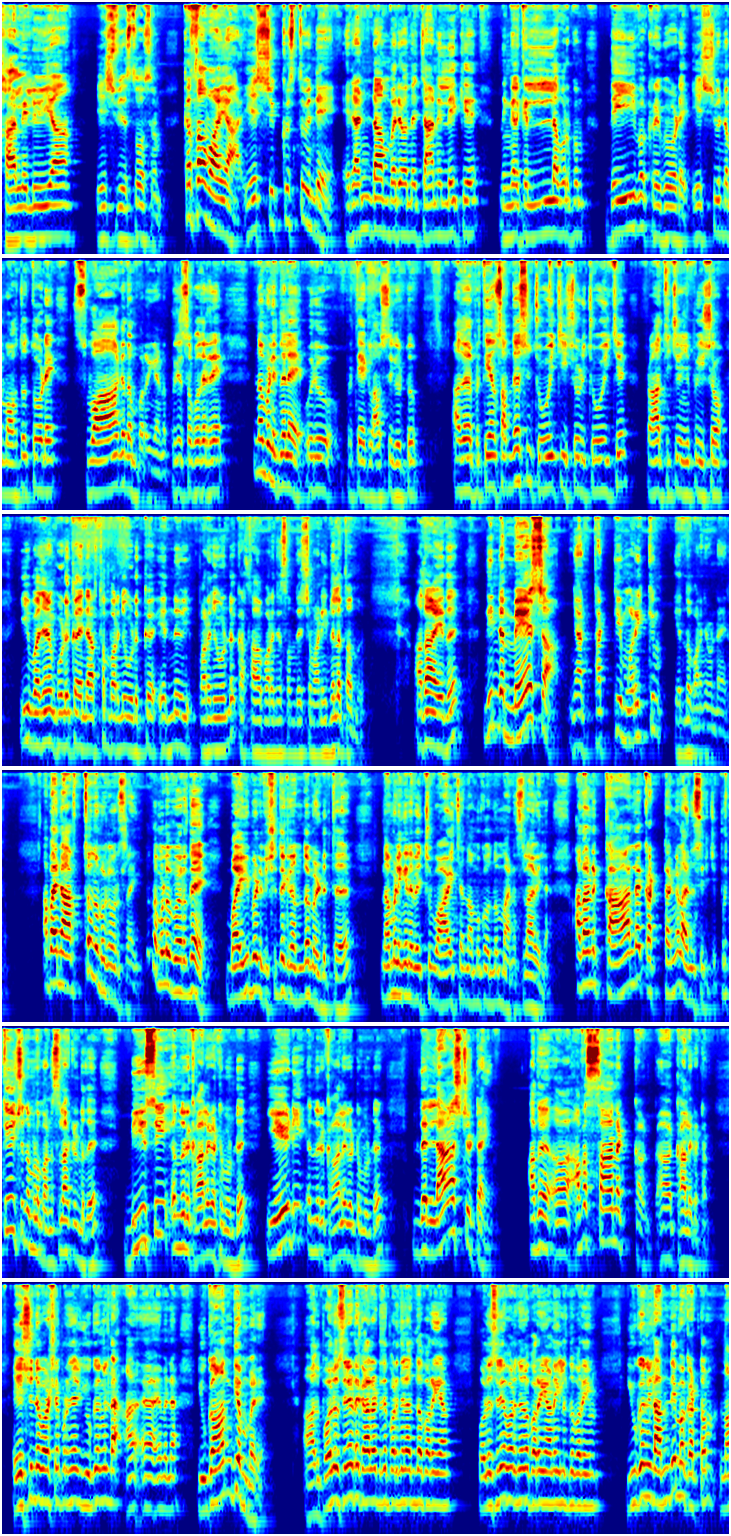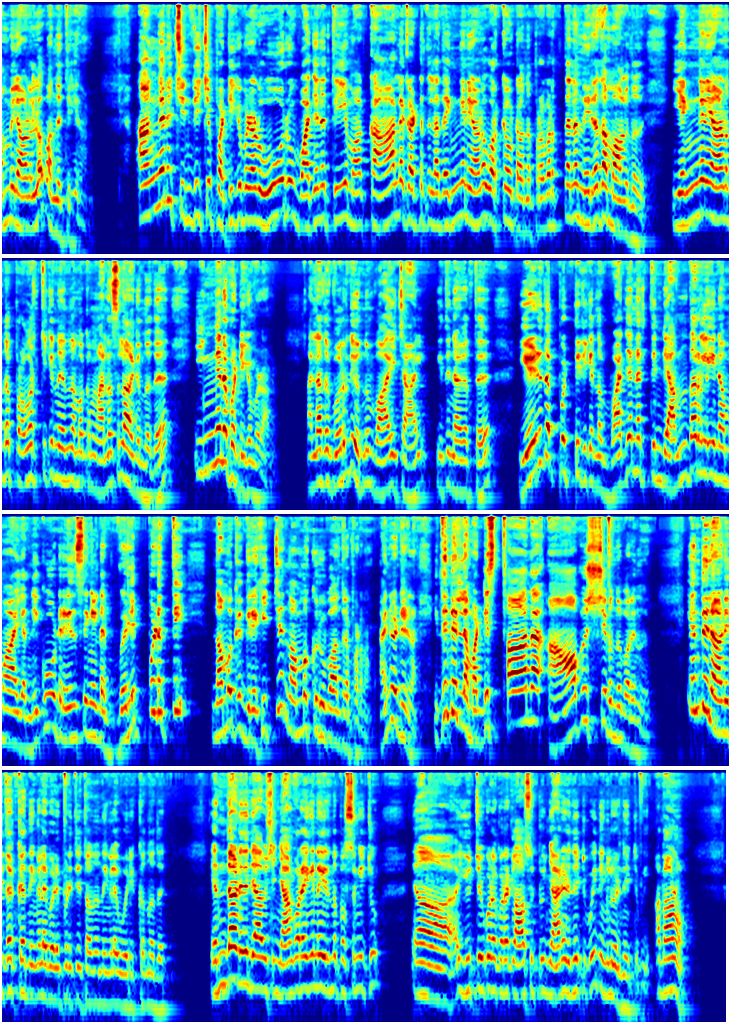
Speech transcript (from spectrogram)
ഹലലുയ യേശു സ്തോത്രം. കർത്താവായ യേശു ക്രിസ്തുവിന്റെ രണ്ടാം വരെ വന്ന ചാനലിലേക്ക് നിങ്ങൾക്ക് എല്ലാവർക്കും ദൈവകൃപയോടെ യേശുവിന്റെ മഹത്വത്തോടെ സ്വാഗതം പറയുകയാണ്. പ്രിയ സഹോദരരെ നമ്മൾ ഇന്നലെ ഒരു പ്രത്യേക ക്ലാസ് കിട്ടു. അത് പ്രത്യേകം സന്ദേശം ചോദിച്ച് ഈശോയോട് ചോദിച്ച് പ്രാർത്ഥിച്ചു കഴിഞ്ഞപ്പോൾ ഈശോ ഈ വചനം കൊടുക്കുക അതിന്റെ അർത്ഥം പറഞ്ഞു കൊടുക്കുക എന്ന് പറഞ്ഞുകൊണ്ട് കർത്താവ് പറഞ്ഞ സന്ദേശമാണ് ഇന്നലെ തന്നത്. അതായത് നിന്റെ മേശ ഞാൻ തട്ടിമറിക്കും എന്ന് പറഞ്ഞുകൊണ്ടായിരുന്നു. അപ്പോൾ അതിന്റെ അർത്ഥം നമുക്ക് മനസ്സിലായി. നമ്മൾ വെറുതെ ബൈബിൾ വിശുദ്ധ ഗ്രന്ഥം എടുത്ത് നമ്മളിങ്ങനെ വെച്ച് വായിച്ചാൽ നമുക്കൊന്നും മനസ്സിലാവില്ല. അതാണ് കാലഘട്ടങ്ങൾ അനുസരിച്ച്. പ്രത്യേകിച്ച് നമ്മൾ മനസ്സിലാക്കേണ്ടത് ബി സി എന്നൊരു കാലഘട്ടമുണ്ട് എ ഡി എന്നൊരു കാലഘട്ടമുണ്ട്. ദ ലാസ്റ്റ് ടൈം അത് അവസാന കാലഘട്ടം. യേശുവിന്റെ ഭാഷയിൽ പറഞ്ഞാൽ യുഗങ്ങളുടെ പിന്നെ യുഗാന്ത്യം വരെ. അത് പോലീസിലയുടെ കാലഘട്ടത്തിൽ പറഞ്ഞാൽ എന്താ പറയുക പോലീസിലെ പറഞ്ഞാൽ പറയുകയാണെങ്കിൽ എന്ത് പറയും? യുഗങ്ങളുടെ അന്തിമഘട്ടം നമ്മിലാണല്ലോ വന്നെത്തിരിക്കുന്നത് അങ്ങനെ ചിന്തിച്ച് പഠിക്കുമ്പോഴാണ് ഓരോ വചനത്തെയും ആ കാലഘട്ടത്തിൽ അതെങ്ങനെയാണ് വർക്കൗട്ട് ആകുന്നത് പ്രവർത്തന നിരതമാകുന്നത് എങ്ങനെയാണത് പ്രവർത്തിക്കുന്നതെന്ന് നമുക്ക് മനസ്സിലാകുന്നത് ഇങ്ങനെ പഠിക്കുമ്പോഴാണ്. അല്ലാതെ വെറുതെ ഒന്നും വായിച്ചാൽ ഇതിനകത്ത് എഴുതപ്പെട്ടിരിക്കുന്ന വചനത്തിന്റെ അന്തർലീനമായ നിഗൂഢ രഹസ്യങ്ങളുടെ വെളിപ്പെടുത്തി നമുക്ക് ഗ്രഹിച്ച് നമുക്ക് രൂപാന്തരപ്പെടണം. അതിന് വേണ്ടിയിട്ടാണ് ഇതിന്റെ എല്ലാം അടിസ്ഥാന ആവശ്യമെന്ന് പറയുന്നത്. എന്തിനാണ് ഇതൊക്കെ നിങ്ങളെ വെളിപ്പെടുത്തി തന്ന് നിങ്ങളെ ഒരുക്കുന്നത്? എന്താണ് ഇതിന്റെ ആവശ്യം? ഞാൻ കുറേ ഇങ്ങനെ ഇരുന്ന് പ്രസംഗിച്ചു. യൂട്യൂബ് കൂടെ കുറേ ക്ലാസ് ഇട്ടു. ഞാൻ എഴുന്നേറ്റ് പോയി നിങ്ങൾ എഴുന്നേറ്റ് പോയി. അതാണോ?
